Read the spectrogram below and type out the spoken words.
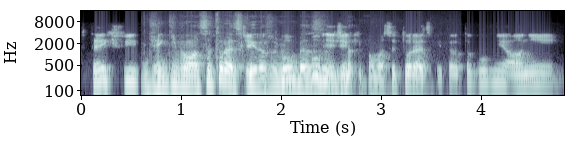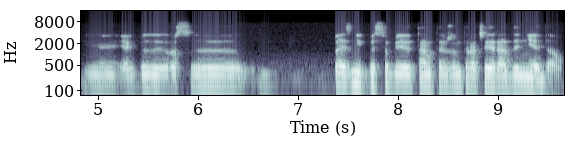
W tej chwili. Dzięki pomocy tureckiej, dzięki, rozumiem. Głównie bez... dzięki pomocy tureckiej. To, to głównie oni e, jakby roz, bez nich by sobie tamten rząd raczej rady nie dał.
